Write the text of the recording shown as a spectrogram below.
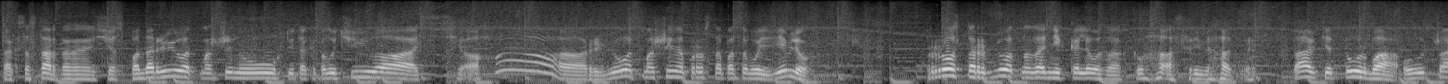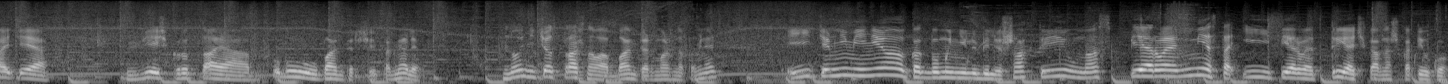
Так, со старта она сейчас подорвет машину. Ух ты, так и получилось. Ага рвет машина просто под собой землю. Просто рвет на задних колесах. Класс, ребята. Ставьте турбо, улучшайте. Вещь крутая. Бу-бу, бампер чуть помяли. Но ничего страшного, бампер можно поменять. И тем не менее, как бы мы не любили шахты, у нас первое место и первые три очка в нашу копилку.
